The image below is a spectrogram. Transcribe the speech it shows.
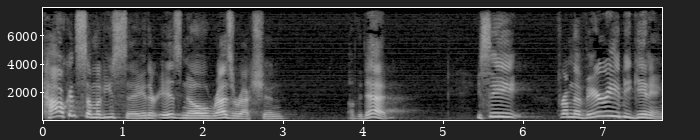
how can some of you say there is no resurrection of the dead? You see, from the very beginning,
